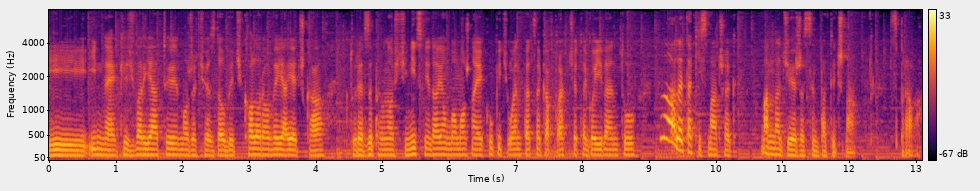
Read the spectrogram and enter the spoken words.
i inne jakieś wariaty, możecie zdobyć kolorowe jajeczka, które w zupełności nic nie dają, bo można je kupić u NPC-ka w trakcie tego eventu. No ale taki smaczek, mam nadzieję, że sympatyczna sprawa.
